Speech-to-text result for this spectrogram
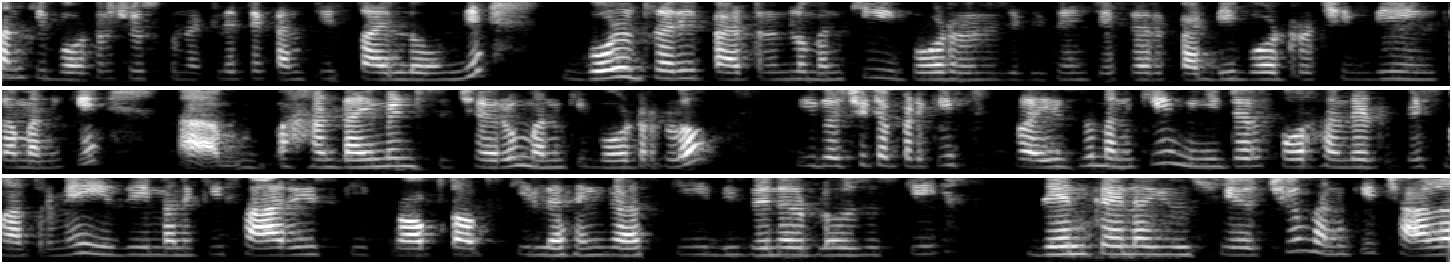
మనకి బోర్డర్ చూసుకున్నట్లయితే కంచి స్టైల్లో ఉంది. గోల్డ్ జరీ ప్యాటర్న్లో మనకి బోర్డర్ అనేది డిజైన్ చేశారు. కడ్డీ బోర్డర్ వచ్చింది. ఇంకా మనకి డైమండ్స్ ఇచ్చారు. మనకి బోర్డర్లో ఇది వచ్చేటప్పటికి ప్రైస్ మనకి మీటర్ ఫోర్ హండ్రెడ్ రూపీస్ మాత్రమే. ఇది మనకి సారీస్కి క్రాప్ టాప్స్కి లెహెంగాస్కి డిజైనర్ బ్లౌజెస్కి దేనికైనా యూజ్ చేయొచ్చు. మనకి చాలా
